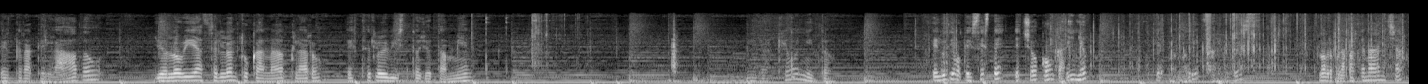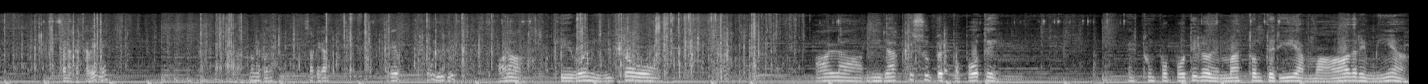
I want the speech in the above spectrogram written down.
El craquelado. Yo lo vi hacerlo en tu canal, claro. Este lo he visto yo también. Mira, qué bonito. El último que es este, hecho con cariño. Que, vamos a ver, Lo abro la parte más ancha. Son las cascabeles. No me puedo, se ha pegado. Creo. Uy, uy. ¡Hola! ¡Qué bonito! ¡Hala! Mirad qué súper popote. Esto es un popote y lo demás tonterías. ¡Madre mía!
